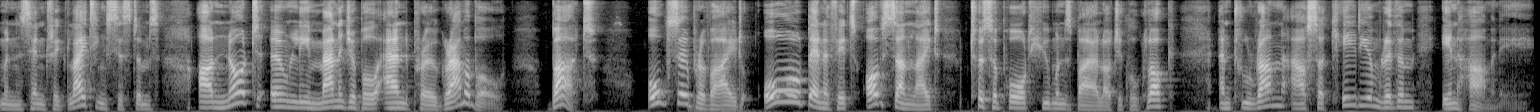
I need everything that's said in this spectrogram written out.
Human-centric lighting systems are not only manageable and programmable, but also provide all benefits of sunlight to support humans' biological clock and to run our circadian rhythm in harmony.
